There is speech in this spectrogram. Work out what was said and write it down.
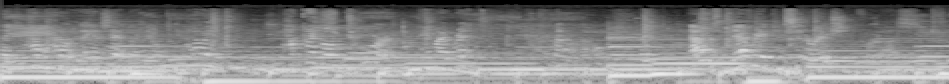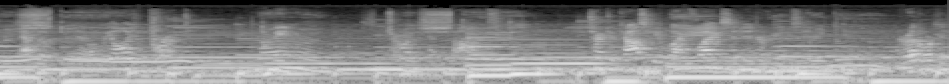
like how, how do like I said, like you know, how do I how can I go on tour and pay my rent? I don't know. Like, that was never a consideration for us. Ever. You know, we always worked. I mean, had jobs. Chuck Dukowski of Black Flag said interviews, I'd rather work a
